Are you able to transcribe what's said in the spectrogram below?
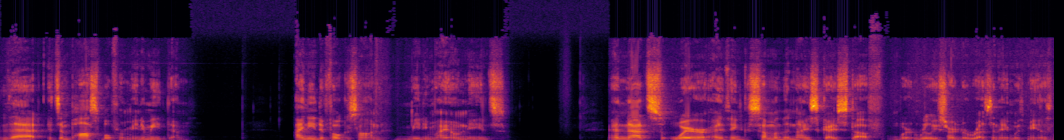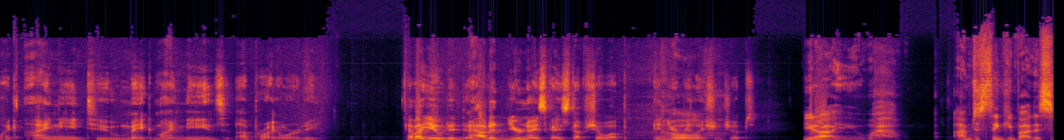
that it's impossible for me to meet them. I need to focus on meeting my own needs. And that's where I think some of the nice guy stuff where it really started to resonate with me is like I need to make my needs a priority. How about you? Did how did your nice guy stuff show up in your Oh. relationships? You know, I'm just thinking about this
